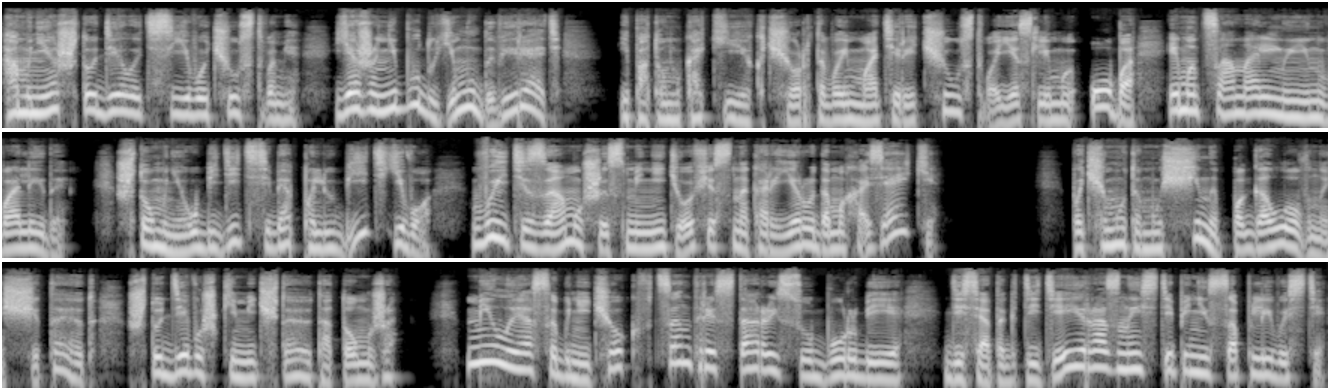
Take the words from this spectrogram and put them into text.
А мне что делать с его чувствами? Я же не буду ему доверять. И потом, какие к чертовой матери чувства, если мы оба эмоциональные инвалиды? Что мне, убедить себя полюбить его, выйти замуж и сменить офис на карьеру домохозяйки? Почему-то мужчины поголовно считают, что девушки мечтают о том же — Милый особнячок в центре старой субурбии, десяток детей разной степени сопливости,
